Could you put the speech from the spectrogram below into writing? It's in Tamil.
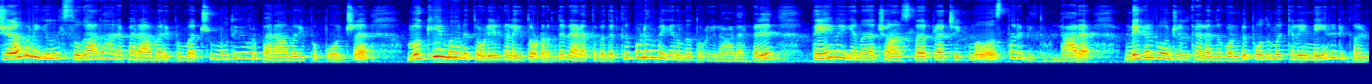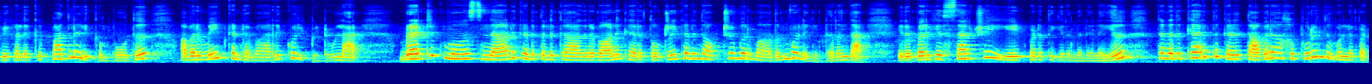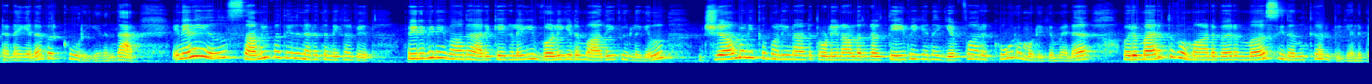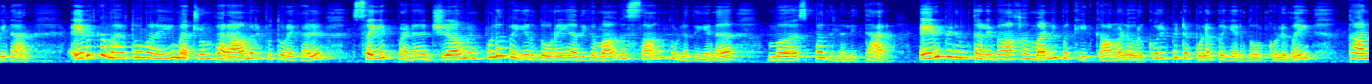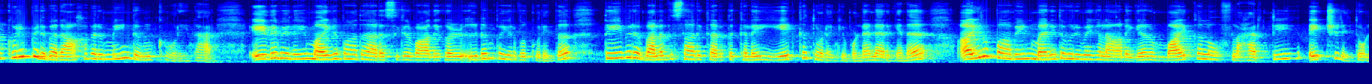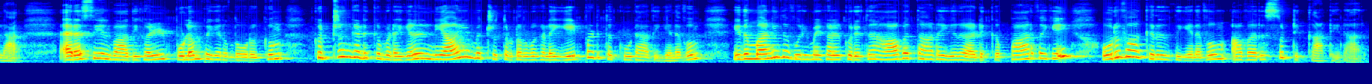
ஜெர்மனியில் சுகாதார பராமரிப்பு மற்றும் முதியோர் பராமரிப்பு போன்ற முக்கியமான தொழில்களை தொடர்ந்து நடத்துவதற்கு புலம்பெயர்ந்த தொழிலாளர்கள் தேவை என சான்சலர் பிரஜிக் மோஸ் தெரிவித்துள்ளார். நிகழ்வொன்றில் கலந்து கொண்டு பொதுமக்களின் நேரடி கேள்விகளுக்கு பதிலளிக்கும் போது அவர் மேற்கண்டவாறு குறிப்பிட்டுள்ளார். பிரெட்ரிக் மோஸ் நாடு கடத்தலுக்கு ஆதரவான கருத்தொன்றை கடந்த அக்டோபர் மாதம் வெளியிட்டிருந்தார். இது பெரிய சர்ச்சையை ஏற்படுத்தியிருந்த நிலையில் தனது கருத்துக்கள் தவறாக புரிந்து கொள்ளப்பட்டன என அவர் கூறியிருந்தார். இந்நிலையில் சமீபத்தில் நடந்த நிகழ்வில் பிரிவினைவாத அறிக்கைகளை வெளியிடும் அதே வேளையில் ஜெர்மனிக்கு வெளிநாட்டு தொழிலாளர்கள் தேவை என எவ்வாறு கூற முடியும் என ஒரு மருத்துவ மாணவர் மர்சிடம் கேள்வி எழுப்பினார். இதற்கு மருத்துவமனை மற்றும் பராமரிப்பு துறைகள் செயற்பட ஜெர்மன் புலம்பெயர்ந்தோரை அதிகமாக சார்ந்துள்ளது என மர்ஸ் பதிலளித்தார். இருப்பினும் தெளிவாக மன்னிப்பு கேட்காமல் ஒரு குறிப்பிட்ட புலம்பெயர்ந்தோர் குழுவை தான் குறிப்பிடுவதாக அவர் மீண்டும் கூறினார். இதேவேளை மையவாத அரசியல்வாதிகள் இடம்பெயர்வு குறித்து தீவிர வலதுசாரி கருத்துக்களை ஏற்க தொடங்கியுள்ளனர் என ஐரோப்பாவின் மனித உரிமைகள் ஆணையர் மைக்கேல் ஆஃப் லஹர்டி எச்சரித்துள்ளார். அரசியல்வாதிகள் புலம்பெயர்ந்தோருக்கும் குற்றங்களுக்கும் இடையில் நியாயமற்ற தொடர்புகளை ஏற்படுத்தக்கூடாது எனவும் இது மனித உரிமைகள் குறித்து ஆபத்தான இரு அடுக்கு பார்வையை உருவாக்குகிறது எனவும் அவர் சுட்டிக்காட்டினார்.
